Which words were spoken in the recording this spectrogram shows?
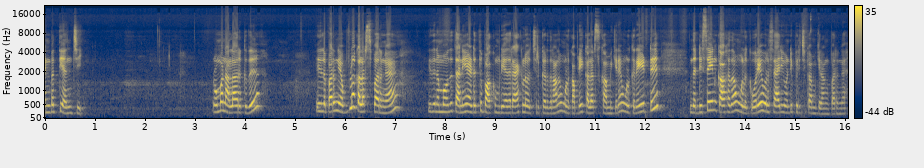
எண்பத்தி அஞ்சு. ரொம்ப நல்லா இருக்குது. இதில் பாருங்கள் எவ்வளோ கலர்ஸ் பாருங்கள் இது நம்ம வந்து தனியாக எடுத்து பார்க்க முடியாது ரேக்கில் வச்சுருக்கிறதுனால உங்களுக்கு அப்படியே கலர்ஸ் காமிக்கிறேன். உங்களுக்கு ரேட்டு இந்த டிசைனுக்காக தான் உங்களுக்கு ஒரே ஒரு சாரீ வண்டி பிரித்து காமிக்கிறாங்க பாருங்கள்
